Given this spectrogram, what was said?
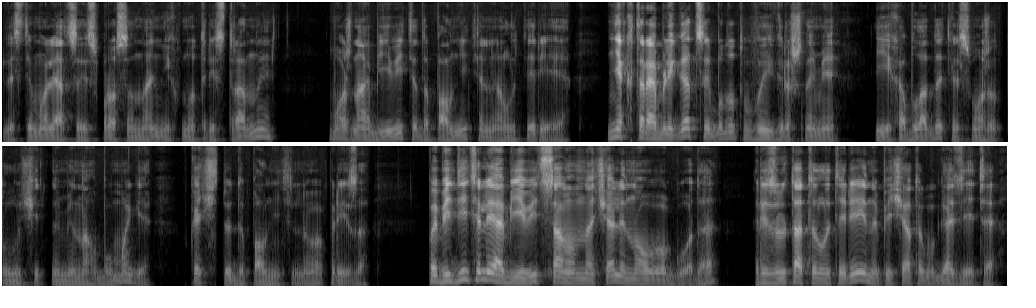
Для стимуляции спроса на них внутри страны можно объявить о дополнительной лотерее. Некоторые облигации будут выигрышными, и их обладатель сможет получить номинал бумаги в качестве дополнительного приза. Победителей объявить в самом начале нового года, результаты лотереи напечатать в газете –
